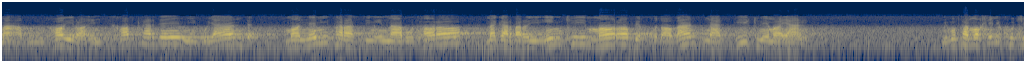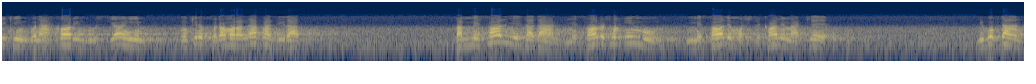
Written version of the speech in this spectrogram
معبودهایی را انتخاب کرده می‌گویند ما نمی پرستیم این معبودها را مگر برای اینکه ما را به خداوند نزدیک نمایند. می‌گفتن ما خیلی کوچکیم گناهکاریم روسیاهیم ممکنه خدا ما را نپذیرد. و مثال می‌زدن. مثالشون این بود. مثال مشرکان مکه. می‌گفتند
